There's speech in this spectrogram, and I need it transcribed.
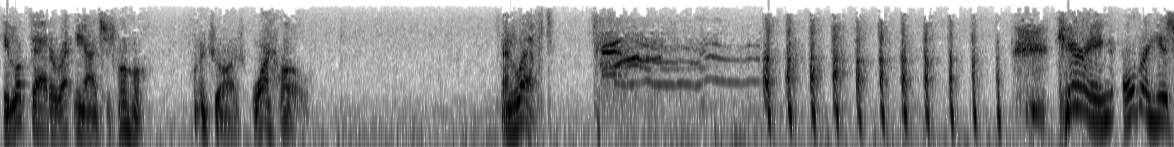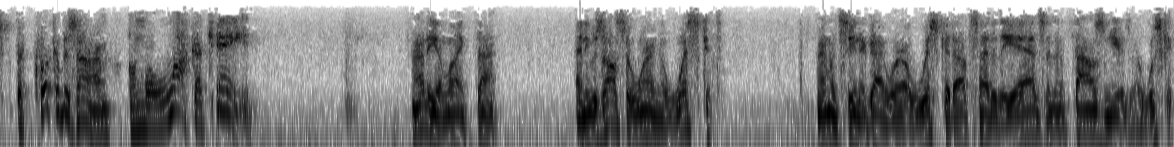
he looked at her right in the eye and says, oh, oh, George, what ho? And left. Carrying over his the crook of his arm a Malacca cane. How do you like that? And he was also wearing a waistcoat. I haven't seen a guy wear a waistcoat outside of the ads in a thousand years, a waistcoat.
